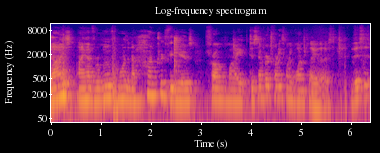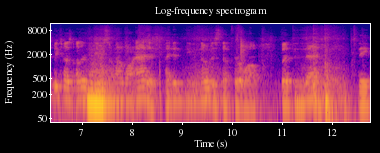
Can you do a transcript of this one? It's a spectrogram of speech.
Guys, I have removed more than 100 videos from my December 2021 playlist. This is because other videos somehow got added. I didn't even notice them for a while. But then, they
